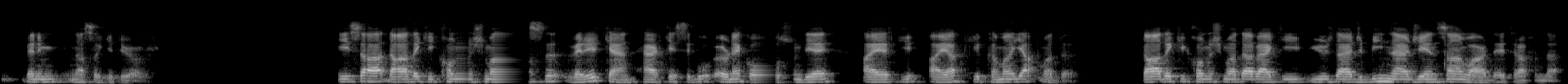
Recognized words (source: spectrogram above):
benim nasıl gidiyor? İsa dağdaki konuşması verirken herkesi bu örnek olsun diye ayak, ayak yıkama yapmadı. Dağdaki konuşmada belki yüzlerce, binlerce insan vardı etrafında.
